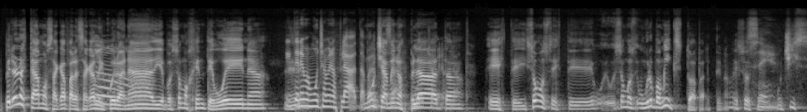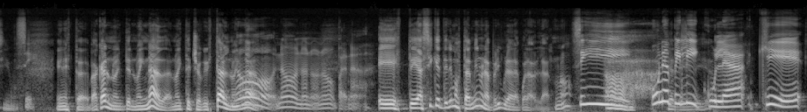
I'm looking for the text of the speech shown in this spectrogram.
Pero no estamos acá para sacarle el cuero a nadie, pues somos gente buena. Y ¿eh? tenemos mucha menos plata. mucha empezar, menos mucha plata. menos plata. Este, y somos este somos un grupo mixto aparte, ¿no? Eso es Sí. muchísimo. Sí. En esta, acá no hay, no hay nada, no hay techo de cristal, no, hay nada. No, no, no, no, no, para nada. Este, así que tenemos también una película de la cual hablar, ¿no? Sí, Ah, una película que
